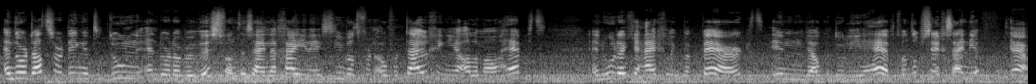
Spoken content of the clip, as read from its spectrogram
En door dat soort dingen te doen en door er bewust van te zijn, dan ga je ineens zien wat voor een overtuiging je allemaal hebt. En hoe dat je eigenlijk beperkt in welke doelen je hebt. Want op zich zijn die, ja,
